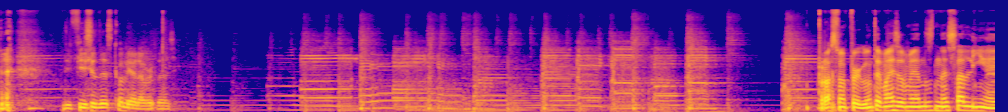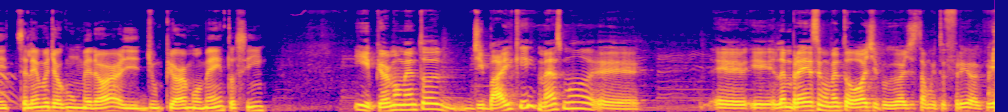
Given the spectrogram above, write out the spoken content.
Difícil de escolher, na verdade. Próxima pergunta é mais ou menos nessa linha aí. Você lembra de algum melhor e de um pior momento, assim? E pior momento de bike mesmo, é, e, e, lembrei esse momento hoje, porque hoje está muito frio aqui.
